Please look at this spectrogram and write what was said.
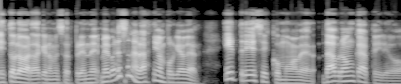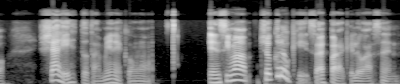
esto la verdad que no me sorprende. Me parece una lástima porque, a ver, E3 es como, a ver, da bronca, pero ya esto también es como... Encima, yo creo que, ¿sabes para qué lo hacen?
